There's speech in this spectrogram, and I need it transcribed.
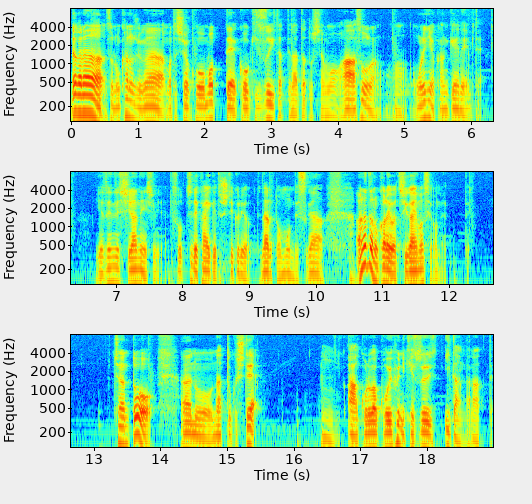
だから、その彼女が私はこう思ってこう気づいたってなったとしても、ああ、そうなの、うん、俺には関係ねえみたいな。いや、全然知らねえし、みたいな。そっちで解決してくれよってなると思うんですが、あなたの彼は違いますよね。ちゃんと、あの、納得して、うん、あこれはこういうふうに気づいたんだなって。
